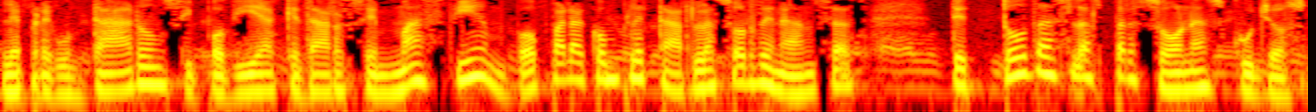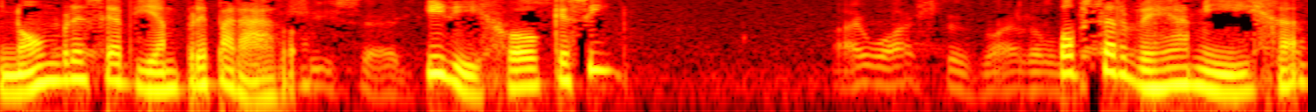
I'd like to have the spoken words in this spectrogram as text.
Le preguntaron si podía quedarse más tiempo para completar las ordenanzas de todas las personas cuyos nombres se habían preparado, y dijo que sí. Observé a mi hija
